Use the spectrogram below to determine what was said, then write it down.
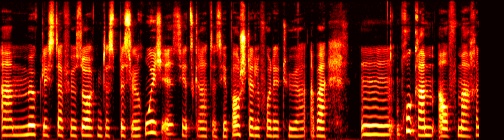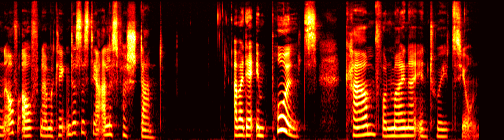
ähm, möglichst dafür sorgen, dass ein bisschen ruhig ist. Jetzt gerade ist hier Baustelle vor der Tür, aber mh, mm, Programm aufmachen, auf Aufnahme klicken, das ist ja alles Verstand. Aber der Impuls kam von meiner Intuition.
